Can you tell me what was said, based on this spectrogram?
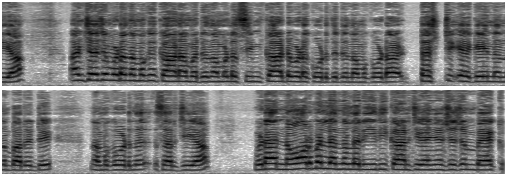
ചെയ്യുക. അതിനുശേഷം ഇവിടെ നമുക്ക് കാണാൻ പറ്റും. നമ്മുടെ സിം കാർഡ് ഇവിടെ കൊടുത്തിട്ട് നമുക്ക് ഇവിടെ ടെസ്റ്റ് എഗെയിൻ എന്ന് പറഞ്ഞിട്ട് നമുക്ക് ഇവിടുന്ന് സെർച്ച് ചെയ്യാം. ഇവിടെ നോർമൽ എന്നുള്ള രീതി കാണിച്ചു കഴിഞ്ഞതിന് ശേഷം ബാക്ക്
